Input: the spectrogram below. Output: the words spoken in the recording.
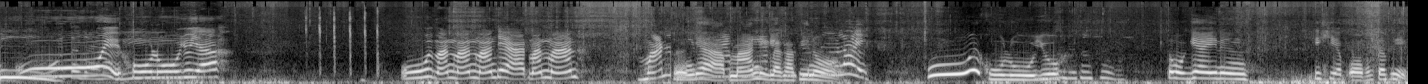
นี่อุ้ยคูรูอยู่ยะอุ้ยหมันหมันหมันหยาดหมันหมันมันเพิ่งหยาดหมันอีกแล้วค่ะพี่น้องเลยอุ้ยคูรูอยู่อยู่ทั้งคู่ตัวใหญ่หนึ่งที่เคียบออกมันจะผิง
